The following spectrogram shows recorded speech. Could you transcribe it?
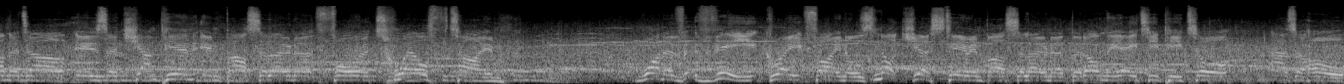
Rafael Nadal is a champion in Barcelona for a 12th time one of the great finals, not just here in Barcelona, but on the ATP Tour as a whole.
